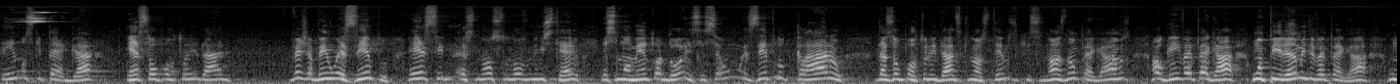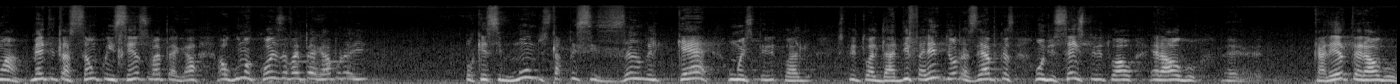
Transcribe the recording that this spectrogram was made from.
temos que pegar essa oportunidade. Veja bem, um exemplo é esse, esse nosso novo ministério, esse momento a dois. Isso é um exemplo claro das oportunidades que nós temos, que se nós não pegarmos, alguém vai pegar, uma pirâmide vai pegar, uma meditação com incenso vai pegar, alguma coisa vai pegar por aí. Porque esse mundo está precisando, ele quer uma espiritualidade espiritualidade, diferente de outras épocas, onde ser espiritual era algo é, careta, era algo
